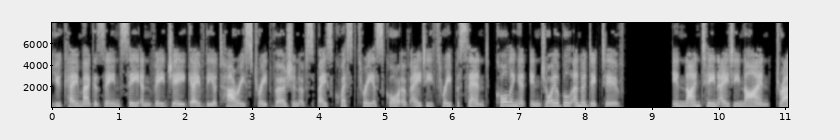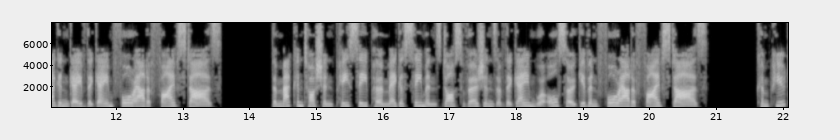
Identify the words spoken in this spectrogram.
UK magazine C and VG gave the Atari ST version of Space Quest 3 a score of 83%, calling it enjoyable and addictive. In 1989, Dragon gave the game 4 out of 5 stars. The Macintosh and PC per Mega Siemens DOS versions of the game were also given 4 out of 5 stars. Compute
